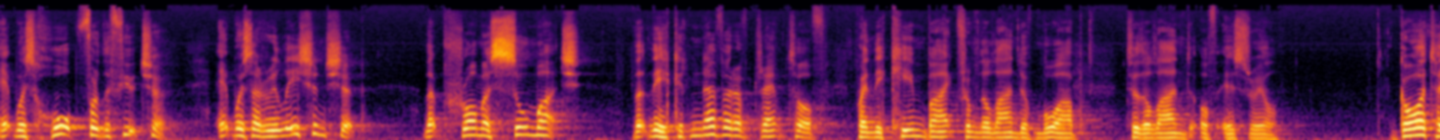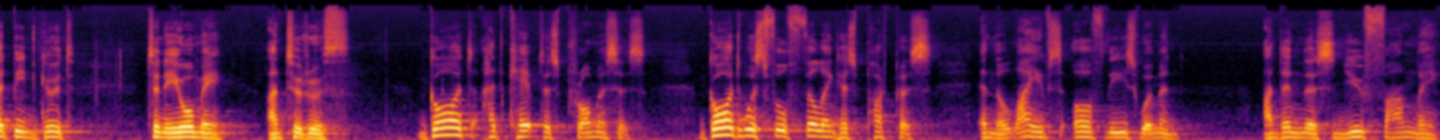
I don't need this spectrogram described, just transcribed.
It was hope for the future. It was a relationship that promised so much that they could never have dreamt of when they came back from the land of Moab to the land of Israel. God had been good to Naomi and to Ruth. God had kept his promises. God was fulfilling his purpose in the lives of these women and in this new family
